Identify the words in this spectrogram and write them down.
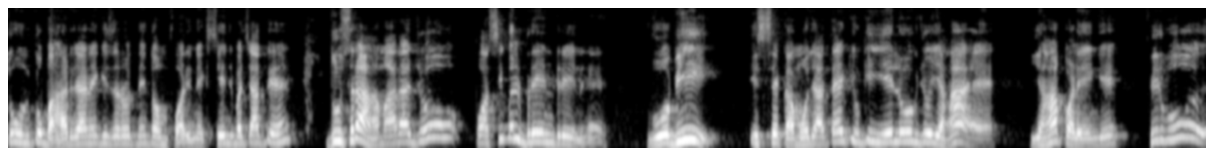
तो उनको बाहर जाने की ज़रूरत नहीं तो हम फॉरेन एक्सचेंज बचाते हैं। दूसरा, हमारा जो पॉसिबल ब्रेन ड्रेन है, वो भी इससे कम हो जाता है, क्योंकि ये लोग जो यहाँ है यहाँ पढ़ेंगे, फिर वो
